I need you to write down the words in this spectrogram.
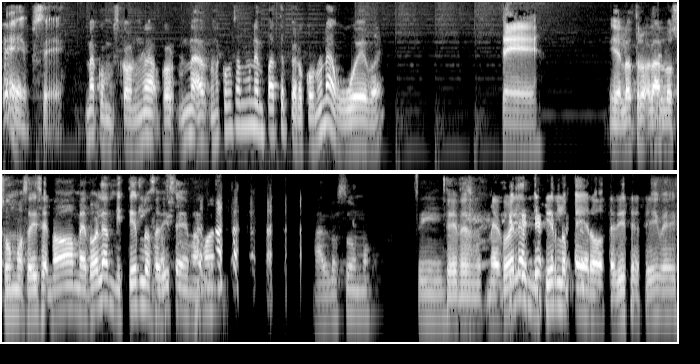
Eh, pues, eh, una, con, una, con una, una- ¿cómo se llama? Un empate, pero con una hueva, ¿eh? Sí. Y el otro, a lo sumo, se dice, no, me duele admitirlo, se dice, mamón. A lo sumo. Sí. Sí, me- me duele admitirlo, pero te dice así, güey.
